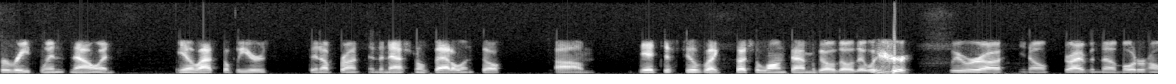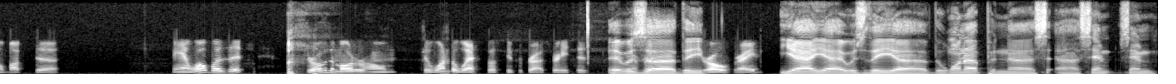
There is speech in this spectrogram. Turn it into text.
for race wins now and you know, last couple of years been up front in the nationals battling so um it just feels like such a long time ago though that we were we were uh, you know, driving the motorhome up to man, what was it? Drove the motorhome to one of the West Coast Supercross races. It was uh, the drove right. yeah yeah it was the uh, the one up in uh, S- uh, San San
